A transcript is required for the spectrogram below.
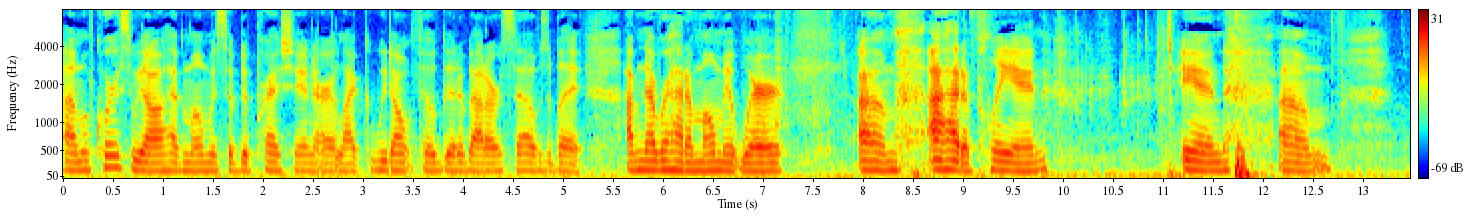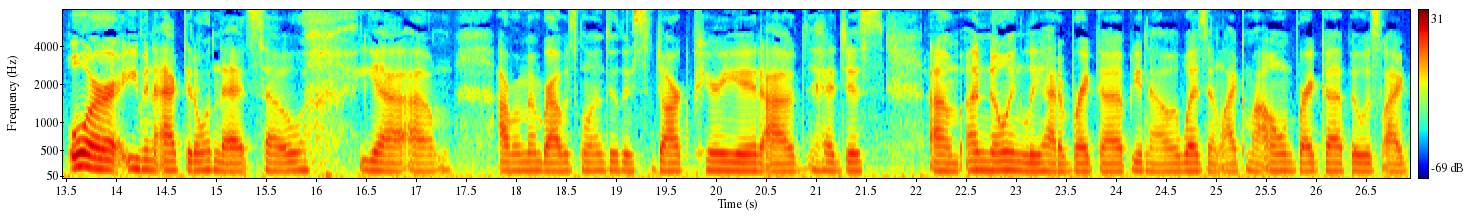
Um, of course, we all have moments of depression or like we don't feel good about ourselves, but I've never had a moment where um, I had a plan and um, or even acted on that. So, yeah, um, I remember I was going through this dark period. I had just um, unknowingly had a breakup. You know, it wasn't like my own breakup. It was like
